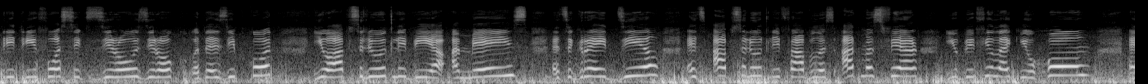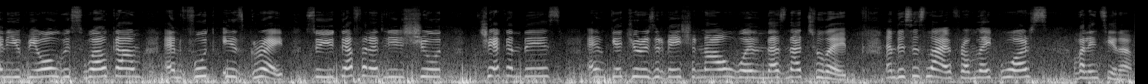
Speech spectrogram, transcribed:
334600, uh, the zip code. You absolutely be amazed. It's a great deal. It's absolutely fabulous atmosphere. You be feel like you're home and you be always welcome and food is great. So you definitely should check on this and get your reservation now when that's not too late. And this is live from Lake Worth, Valentina.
